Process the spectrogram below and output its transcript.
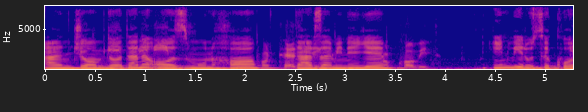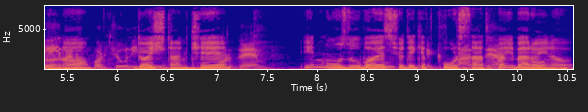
انجام دادن آزمون ها در زمینه این ویروس کرونا داشتن که این موضوع باعث شده که فرصت هایی برای اینا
